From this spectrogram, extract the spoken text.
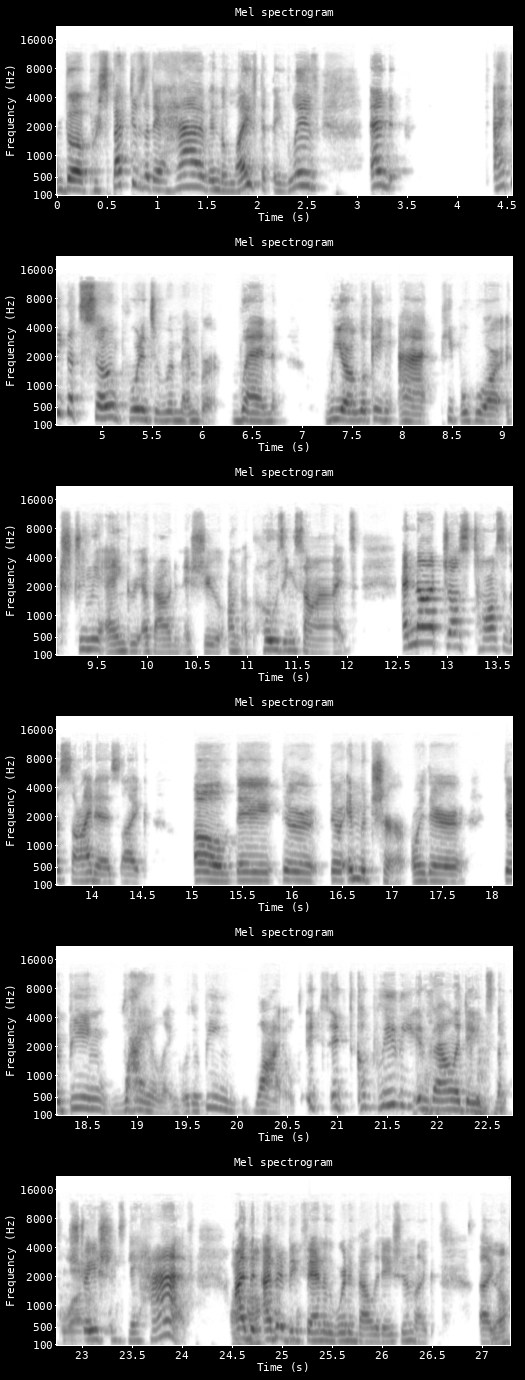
the perspectives that they have in the life that they live. And I think that's so important to remember when we are looking at people who are extremely angry about an issue on opposing sides and not just toss it aside as like oh they they're they're immature or they're they're being riling or they're being wild it, it completely invalidates the frustrations they have I've been Uh-huh. I've been a big fan of the word invalidation like like yeah.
